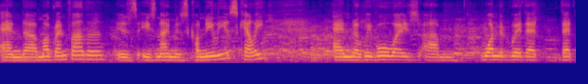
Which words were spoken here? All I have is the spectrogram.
And uh, my grandfather, is his name is Cornelius Kelly. And uh, we've always um, wondered where that, that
